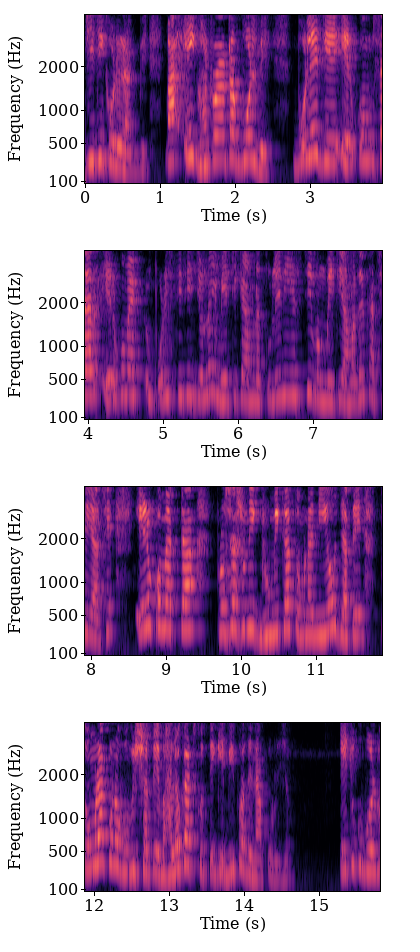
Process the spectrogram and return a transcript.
জিডি করে রাখবে বা এই ঘটনাটা বলবে। বলে যে এরকম স্যার, এরকম এক পরিস্থিতির জন্য এই মেয়েটিকে আমরা তুলে নিয়ে এসেছি এবং মেয়েটি আমাদের কাছেই আছে। এরকম একটা প্রশাসনিক ভূমিকা তোমরা নিও যাতে তোমরা কোনো ভবিষ্যতে ভালো কাজ করতে গিয়ে বিপদে না পড়ে যাও। এইটুকু বলব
